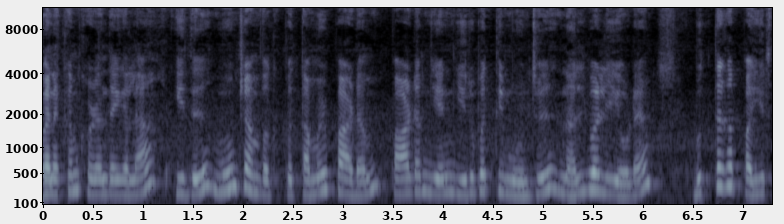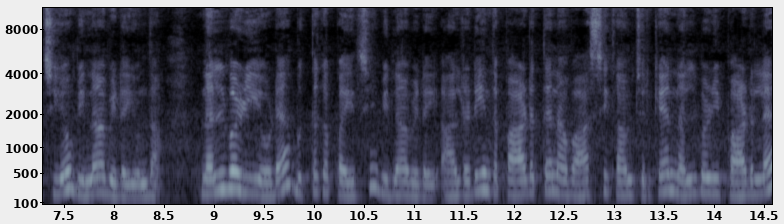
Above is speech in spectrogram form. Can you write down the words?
வணக்கம் குழந்தைகளா. இது மூன்றாம் வகுப்பு தமிழ் பாடம். பாடம் எண் இருபத்தி மூன்று நல்வழியோட புத்தக பயிற்சியும் வினாவிடையும் தான். நல்வழியோட புத்தக பயிற்சி வினாவிடை. ஆல்ரெடி இந்த பாடத்தை நான் வாசித்து காமிச்சிருக்கேன். நல்வழி பாடலை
